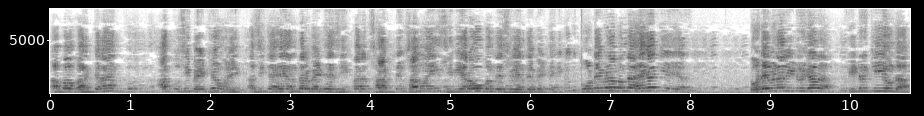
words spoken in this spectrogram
ਆਪਾਂ ਵਰਕਰਾਂ ਆ ਤੁਸੀਂ ਬੈਠੇ ਹੋਏ ਅਸੀਂ ਚਾਹੇ ਅੰਦਰ ਬੈਠੇ ਸੀ, ਪਰ ਸਾਡੇ ਸਾਨੂੰ ਐਂ ਸੀ ਵੀ ਯਾਰ ਉਹ ਬੰਦੇ ਸਵੇਰ ਦੇ ਬੈਠੇ ਨਹੀਂ, ਕਿਉਂਕਿ ਤੁਹਾਡੇ ਬਿਨਾ ਬੰਦਾ ਹੈਗਾ ਕੀ ਹੈ ਯਾਰ? ਤੁਹਾਡੇ ਬਿਨਾ ਲੀਡਰ ਕਾਹਦਾ? ਲੀਡਰ ਕੀ ਹੁੰਦਾ?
